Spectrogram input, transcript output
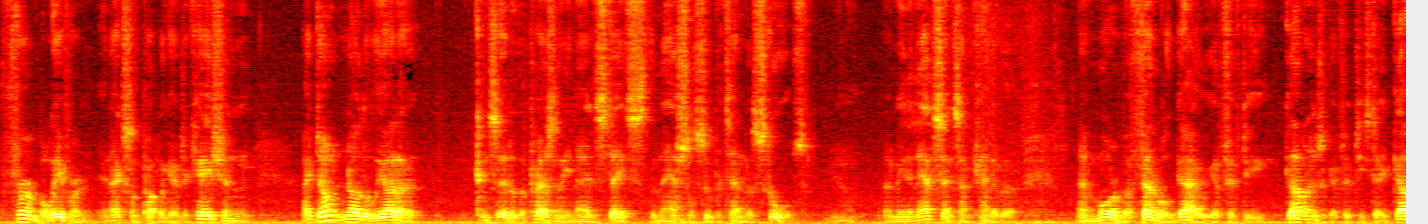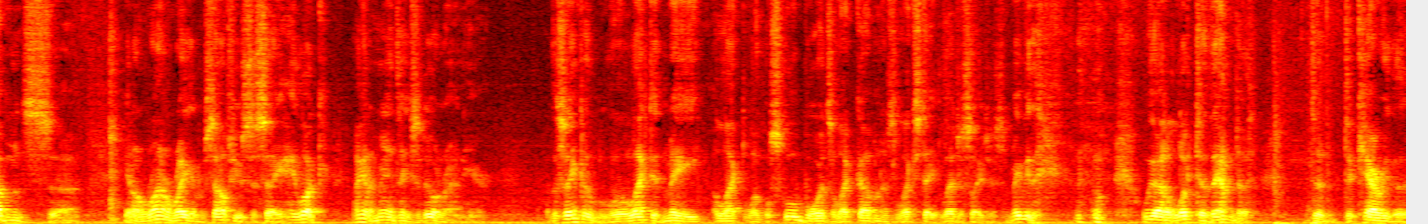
firm believer in, in excellent public education. I don't know that we ought to consider the President of the United States the national superintendent of schools. You know, I mean, in that sense, I'm kind of a, I'm more of a federal guy. We got 50 governors, we got 50 state governments. Uh, you know, Ronald Reagan himself used to say, "Hey, look, I got a million things to do around here." The same people who elected me elect local school boards, elect governors, elect state legislatures. Maybe they, we ought to look to them to, to, to carry the,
